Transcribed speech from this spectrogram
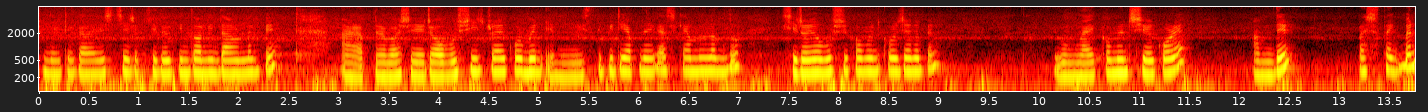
সুন্দর একটা কালার এসছে, এটা খেতেও কিন্তু অনেক দারুণ লাগবে। আর আপনার বাসায় এটা অবশ্যই ট্রাই করবেন এবং রেসিপিটি আপনার কাছে কেমন লাগল সেটাই অবশ্যই কমেন্ট করে জানাবেন। এবং লাইক কমেন্ট শেয়ার করে আমাদের পাশে থাকবেন।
